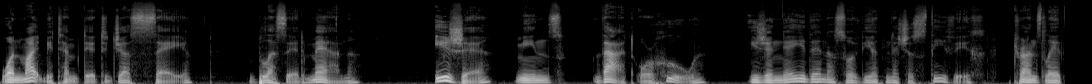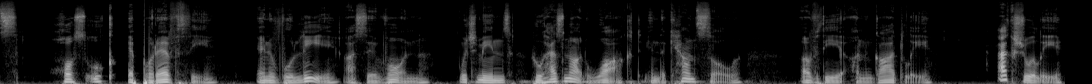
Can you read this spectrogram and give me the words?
one might be tempted to just say, blessed man. Ije means that or who. Ijeneide na soviet nechestivich translates hosuk eporevthi and vuli asevon, which means who has not walked in the counsel of the ungodly. Actually,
